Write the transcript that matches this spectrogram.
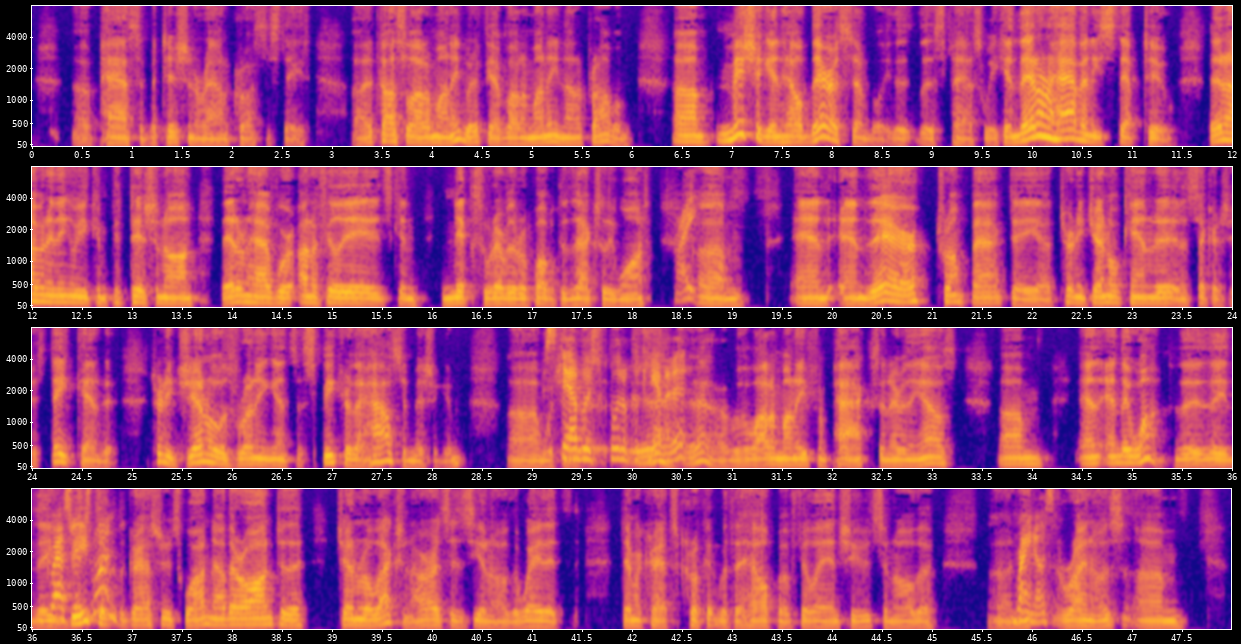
uh, pass a petition around across the state. Uh, it costs a lot of money, but if you have a lot of money, not a problem. Um, Michigan held their assembly th- this past week, and they don't have any step two. They don't have anything where you can petition on. They don't have where unaffiliated can nix whatever the Republicans actually want. Right. Um, and and there, Trump backed a attorney general candidate and a secretary of state candidate. Attorney general was running against the Speaker of the House in Michigan, uh, is- Established political yeah, candidate. yeah, with a lot of money from PACs and everything else. Um, and and they won. They they, they Grassroots beat the, won. the grassroots won. Now they're on to the general election. Ours is you know the way that Democrats crooked with the help of Phil Anschutz and all the uh, Rhinos. Rhinos. Um,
